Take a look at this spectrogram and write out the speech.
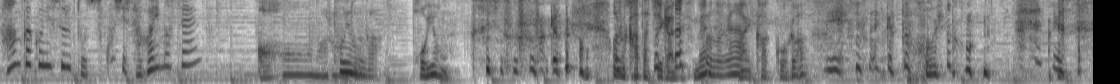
半角にすると少し下がりません？ああなるほど。ポヨンが。ポヨン。あの形がですね。はい、格好が。ポヨン。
